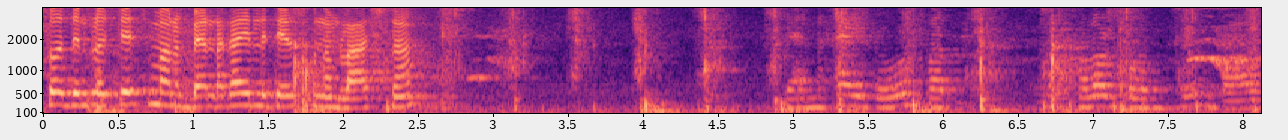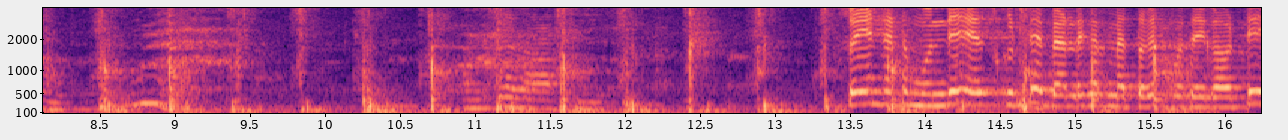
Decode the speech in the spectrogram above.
సో దీంట్లో వచ్చేసి మనం బెండకాయలు తీసుకున్నాం లాస్ట్న బెండకాయలు చక్కలాడుకుంటే బాగుంటుంది అందుకే వాసన సో ఏంటంటే ముందే వేసుకుంటే బెండకాయలు మెత్తగా పోతాయి కాబట్టి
